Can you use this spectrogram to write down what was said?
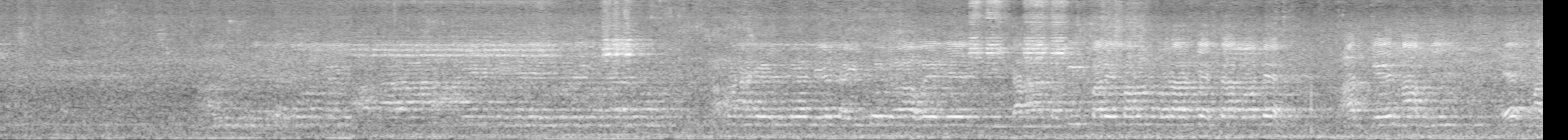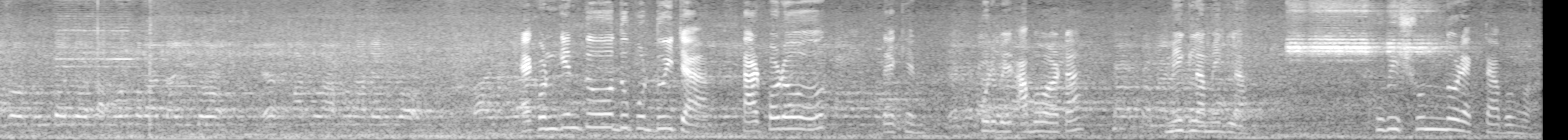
এখন কিন্তু দুপুর দুইটা, তারপরও দেখেন পরিবেশ আবহাওয়াটা মেঘলা মেঘলা। খুবই সুন্দর একটা আবহাওয়া।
